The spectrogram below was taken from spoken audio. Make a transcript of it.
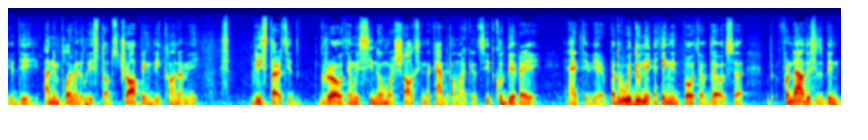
if the unemployment at least stops dropping, the economy restarts its growth, and we see no more shocks in the capital markets, it could be a very active year. But we do, need, I think, need both of those. Uh, for now, this has been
